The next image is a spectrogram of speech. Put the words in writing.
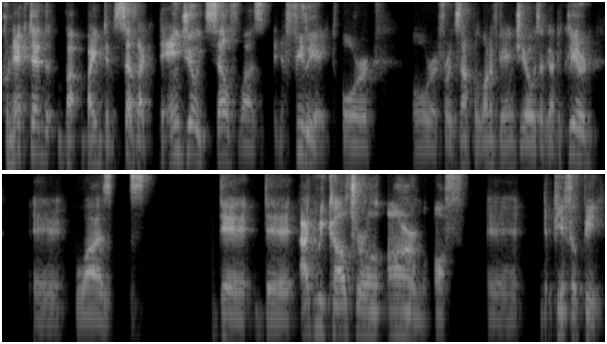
connected by, by, themselves, like the NGO itself was an affiliate, or, or for example, one of the NGOs that got declared uh, was the, the agricultural arm of uh, the PFLP,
